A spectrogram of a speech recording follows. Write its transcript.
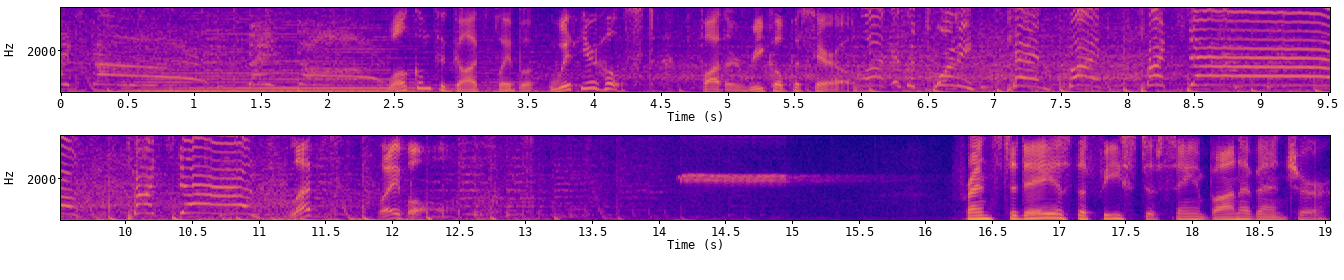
They score! They score! Welcome to God's Playbook with your host, Father Rico Passero. Lock at the 20, 10, 5, touchdown! Touchdown! Let's play ball. Friends, today is the feast of St. Bonaventure.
